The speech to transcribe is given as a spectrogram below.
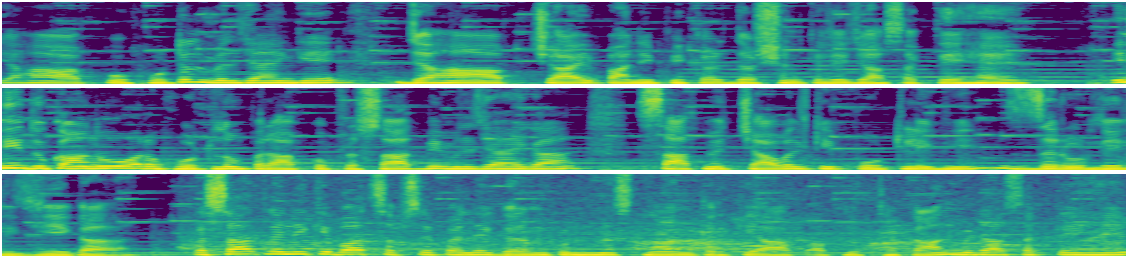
यहाँ आपको होटल मिल जाएँगे, जहाँ आप चाय पानी पीकर दर्शन के लिए जा सकते हैं। इन्हीं दुकानों और होटलों पर आपको प्रसाद भी मिल जाएगा। साथ में चावल की पोटली भी ज़रूर ले लीजिएगा। प्रसाद लेने के बाद सबसे पहले गर्म कुंड में स्नान करके आप अपनी थकान मिटा सकते हैं।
